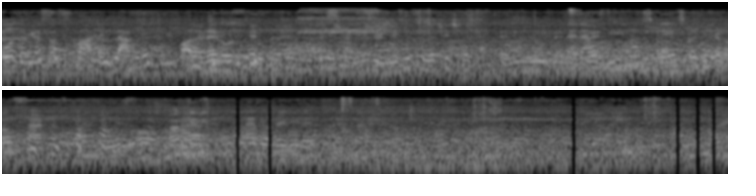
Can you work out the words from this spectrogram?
Both of you are so smart and glamorous to be followed. And I wrote it to the person who was really good so that she started telling me that I was on stage, but you know, fat has come days. I've already read. That's why. My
